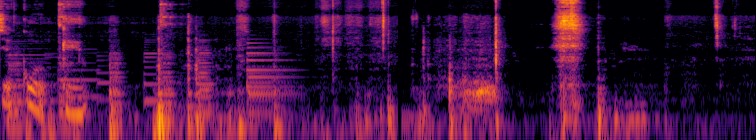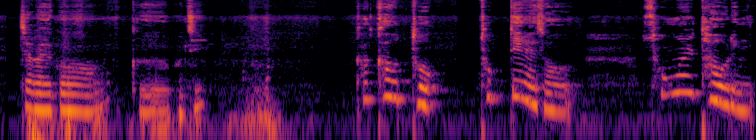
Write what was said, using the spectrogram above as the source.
씻고 올게요. 제가 이거 그 뭐지 카카오톡 톡딜에서 송월타오링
